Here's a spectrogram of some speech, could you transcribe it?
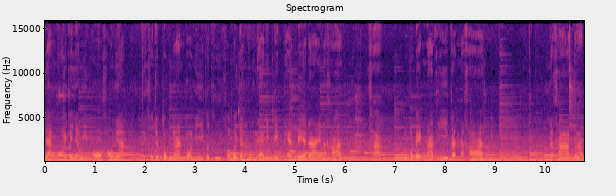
อย่างน้อยก็ยังมีพ่อเขาเนี่ยถึงเขาจะตกงานตอนนี้ก็คือเขาก็ยังดูแลเด็ก ๆ แทนแม่ได้นะคะค่ะแล้วก็แบ่งหน้าที่กันนะคะดูนะคะอากาศ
